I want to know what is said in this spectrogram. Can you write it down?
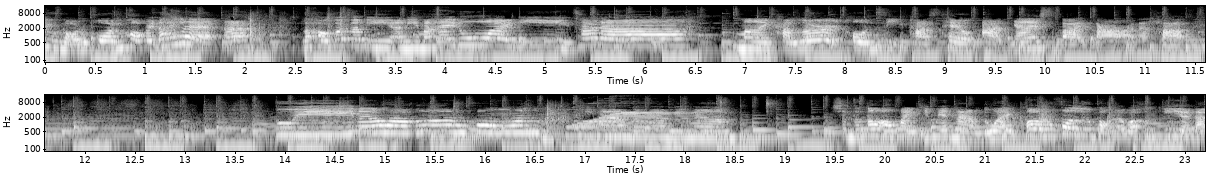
อยู่เนาะทุกคนพอไปได้แหละอะแล้วเขาก็จะมีอันนี้มาให้ด้วยนี่ชาดา My Color โทนสีพาสเทลอ่านง่ายสบายตานะคะอุ้ยน่ารักอะทุกคนดีงามดีงามดีงาม ฉันจะต้องเอาไปที่เวียดนามด้วยเออทุกคนลืมบอกไปว่าคือกี้อะได้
